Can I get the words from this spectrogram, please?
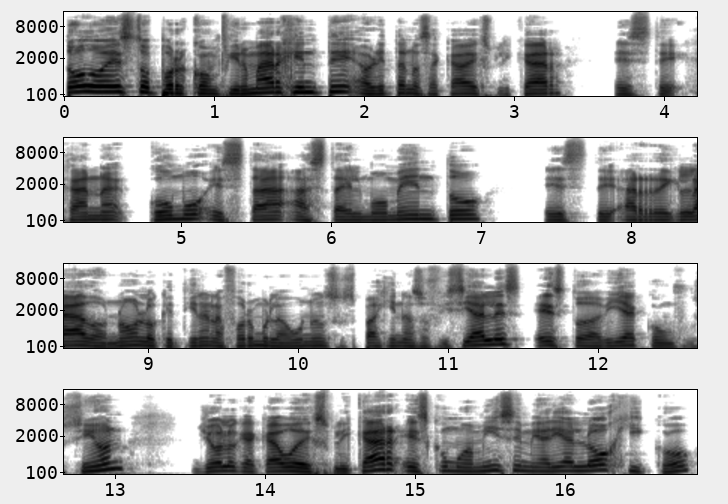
Todo esto por confirmar, gente, ahorita nos acaba de explicar este, Hanna cómo está hasta el momento este, arreglado, ¿no? Lo que tiene la Fórmula 1 en sus páginas oficiales es todavía confusión. Yo lo que acabo de explicar es como a mí se me haría lógico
